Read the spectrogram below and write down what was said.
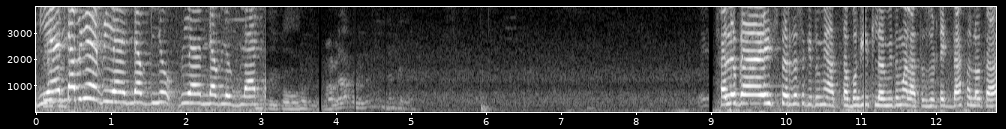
BMW BMW BMW black hello guys तर जसं की तुम्ही आता बघितलं मी तुम्हाला आता जो टेक दाखवला होता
